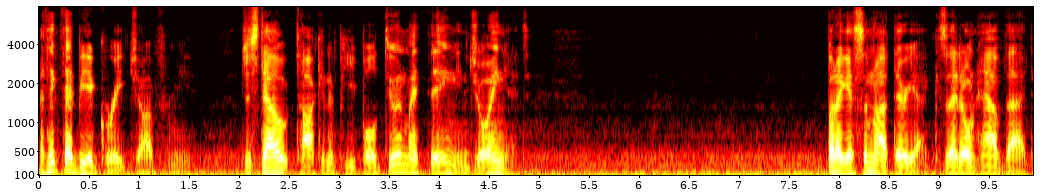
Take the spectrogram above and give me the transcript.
I think that'd be a great job for me. Just out talking to people, doing my thing, enjoying it. But I guess I'm not there yet because I don't have that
